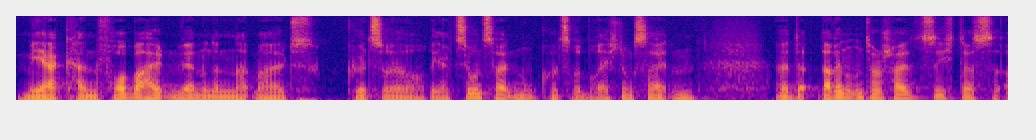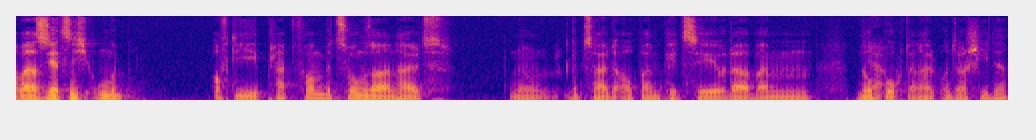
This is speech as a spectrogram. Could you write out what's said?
mehr kann vorbehalten werden und dann hat man halt kürzere Reaktionszeiten und kürzere Berechnungszeiten. Äh, da, darin unterscheidet sich das, aber das ist jetzt nicht auf die Plattform bezogen, sondern halt, ne, gibt es halt auch beim PC oder beim Notebook ja. dann halt Unterschiede.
